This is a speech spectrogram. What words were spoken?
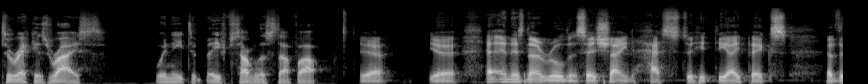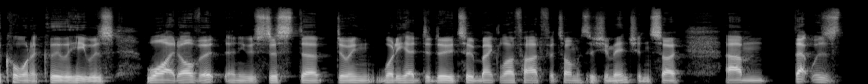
to wreck his race, we need to beef some of the stuff up. Yeah, yeah, and, and there's no rule that says Shane has to hit the apex of the corner. Clearly, he was wide of it, and he was just uh, doing what he had to do to make life hard for Thomas, as you mentioned. So um, that was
